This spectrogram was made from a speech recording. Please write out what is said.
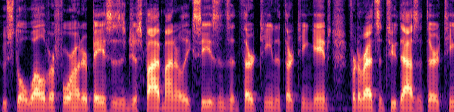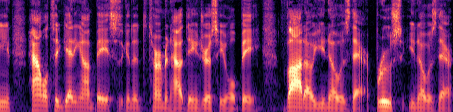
who stole well over 400 bases in just five minor league seasons and 13 and 13 games for the Reds in 2013. Hamilton getting on base is going to determine how dangerous he will be. Votto, you know, is there. Bruce, you know, is there.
